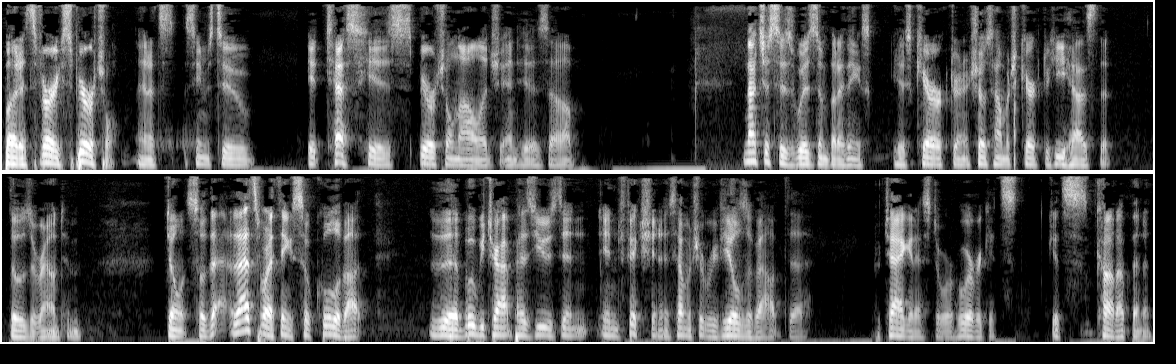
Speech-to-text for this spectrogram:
but it's very spiritual and it seems to it tests his spiritual knowledge and his uh, not just his wisdom, but I think his, his character, and it shows how much character he has that those around him don't. So that that's what I think is so cool about the booby trap has used in in fiction is how much it reveals about the protagonist or whoever gets gets caught up in it.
